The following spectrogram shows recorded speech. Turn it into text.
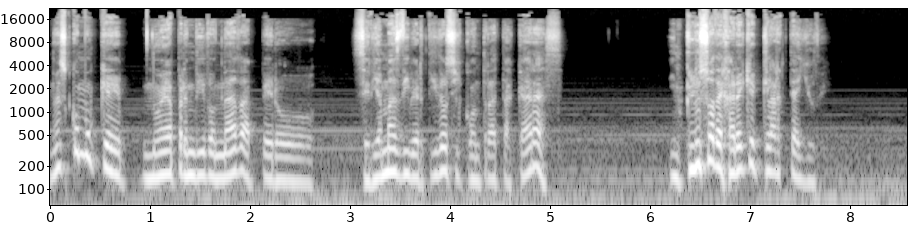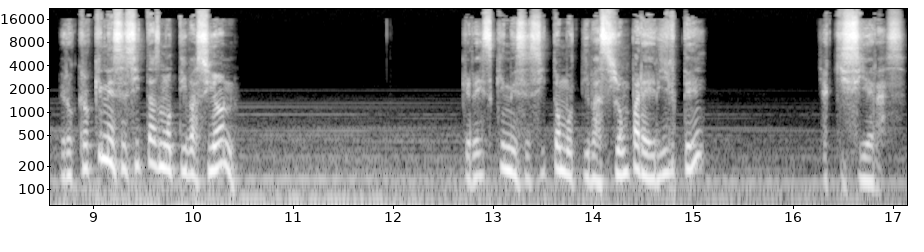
No es como que no he aprendido nada, pero sería más divertido si contraatacaras. Incluso dejaré que Clark te ayude. Pero creo que necesitas motivación. ¿Crees que necesito motivación para herirte? Ya quisieras.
